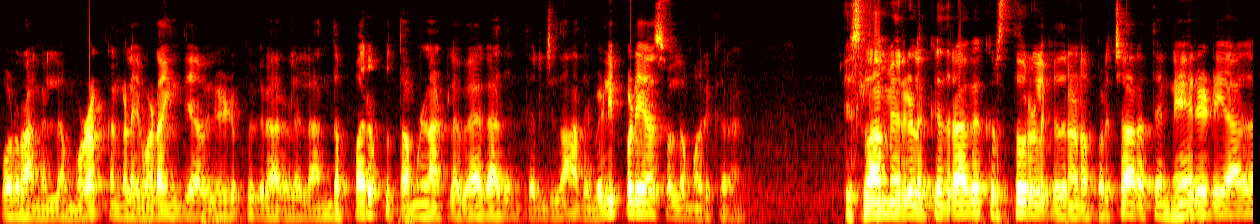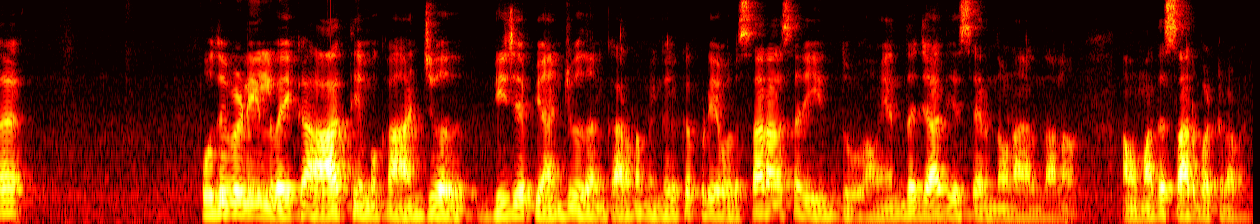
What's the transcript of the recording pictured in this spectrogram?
போடுறாங்கல்ல முழக்கங்களை வட இந்தியாவில் எழுப்புகிறார்கள் அந்த பருப்பு தமிழ்நாட்டில் வேகாதுன்னு தெரிஞ்சு தான் அதை வெளிப்படையாக சொல்ல மறுக்கிறாங்க. இஸ்லாமியர்களுக்கு எதிராக கிறிஸ்தவர்களுக்கு எதிரான பிரச்சாரத்தை நேரடியாக பொதுவெளியில் வைக்க அதிமுக அஞ்சுவது பிஜேபி அஞ்சுவதன் காரணம் இங்கே இருக்கக்கூடிய ஒரு சராசரி இந்து. அவன் எந்த ஜாதியை சேர்ந்தவனாக இருந்தாலும் அவன் மத சார்பற்றவன்.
